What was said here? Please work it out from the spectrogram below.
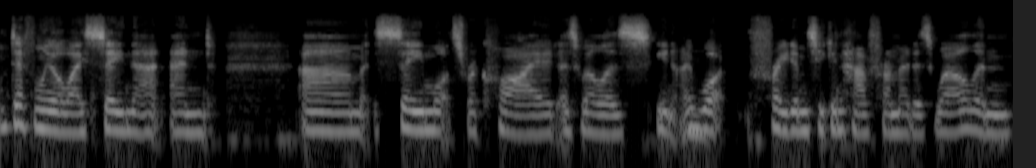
I've definitely always seen that and um, seen what's required as well as you know Mm. what freedoms you can have from it as well and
